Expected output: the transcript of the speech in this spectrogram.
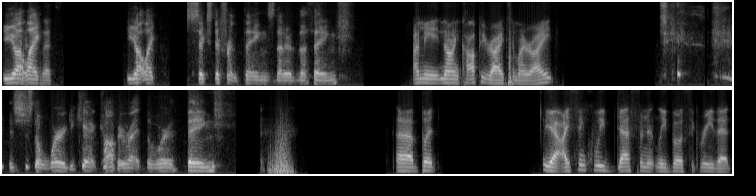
You got You know, like that's you got like six different things that are the thing. I mean non-copyrights, am I right? it's just a word. You can't copyright the word thing. Uh, but yeah, I think we definitely both agree that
